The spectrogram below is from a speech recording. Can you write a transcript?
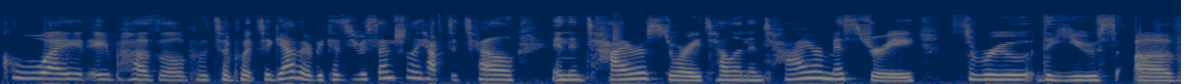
quite a puzzle put, to put together because you essentially have to tell an entire story, tell an entire mystery through the use of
